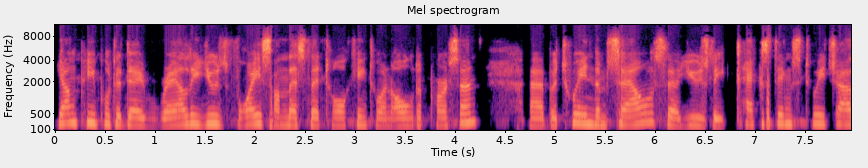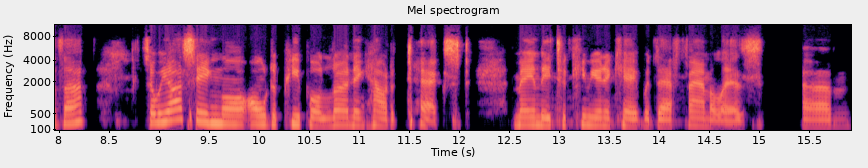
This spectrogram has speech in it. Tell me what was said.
Young people today rarely use voice unless they're talking to an older person. Uh, between themselves, they're usually texting to each other. So we are seeing more older people learning how to text, mainly to communicate with their families. Um,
